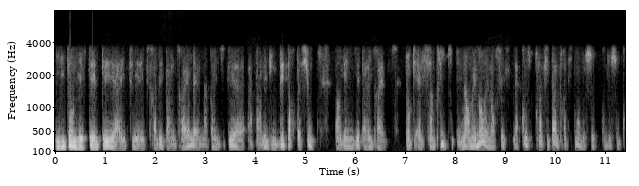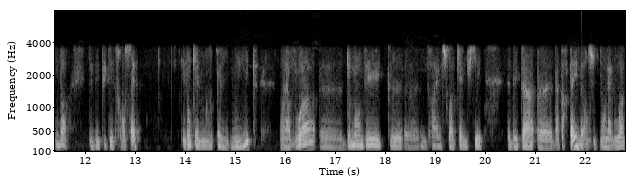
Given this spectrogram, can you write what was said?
militant du FTLP a été extradé par Israël, elle n'a pas hésité à, à parler d'une déportation organisée par Israël. Donc, elle s'implique énormément, elle en fait la cause principale pratiquement de, ce, de son combat des députés français. Et donc, elle, elle milite on la voit euh, demander que euh, Israël soit qualifié d'État euh, d'apartheid en soutenant la loi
